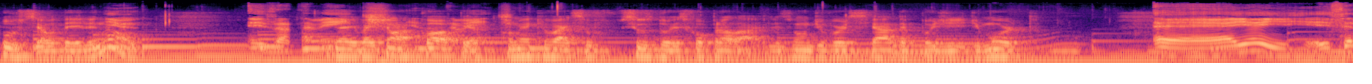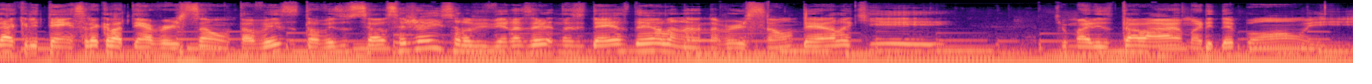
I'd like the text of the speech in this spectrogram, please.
O céu dele não. Exatamente. E aí vai ter uma exatamente. cópia? Como é que vai se, se, os dois for para lá? Eles vão divorciar depois de, de morto? É, e aí? E será que ele tem? Será que ela tem a versão? Talvez, talvez o céu seja isso, ela viver nas, nas ideias dela, na, na versão dela que que o marido tá lá, o marido é bom e.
